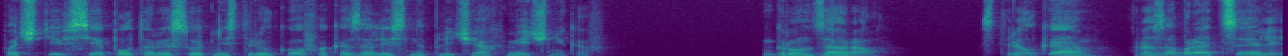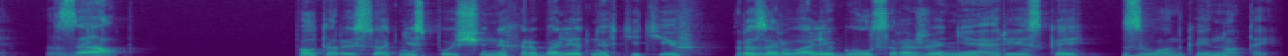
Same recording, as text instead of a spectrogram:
почти все полторы сотни стрелков оказались на плечах мечников. Грон заорал. «Стрелкам! Разобрать цели! Залп!» Полторы сотни спущенных арбалетных тетив разорвали гул сражения резкой, звонкой нотой.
